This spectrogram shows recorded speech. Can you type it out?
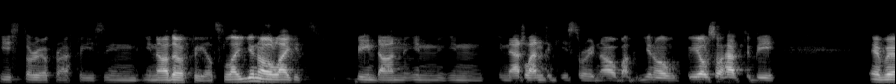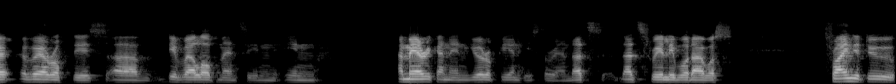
historiographies in in other fields like you know like it's being done in in in Atlantic history now but you know we also have to be aware aware of these uh, developments in in American and European history. And that's that's really what I was trying to do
